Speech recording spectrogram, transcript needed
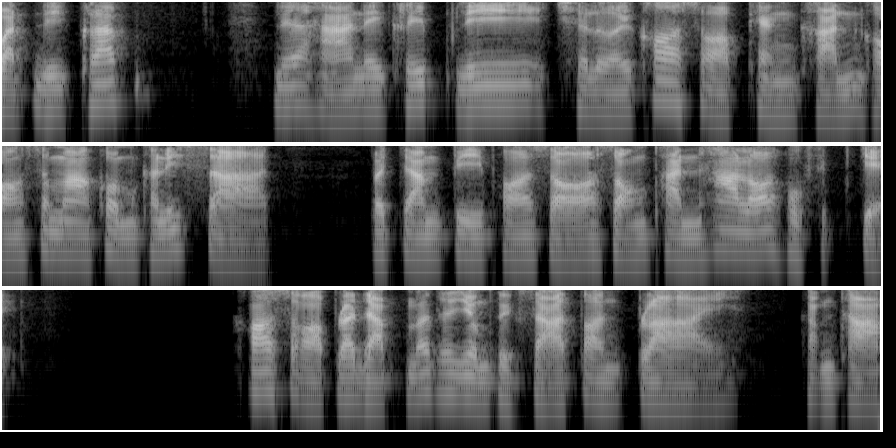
วัสดีครับ เนื้อหาในคลิปนี้เฉลยข้อสอบแข่งขันของสมาคมคณิตศาสตร์ ประจำปีพศ 2567 ข้อสอบระดับมัธยมศึกษาตอนปลายคำถาม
